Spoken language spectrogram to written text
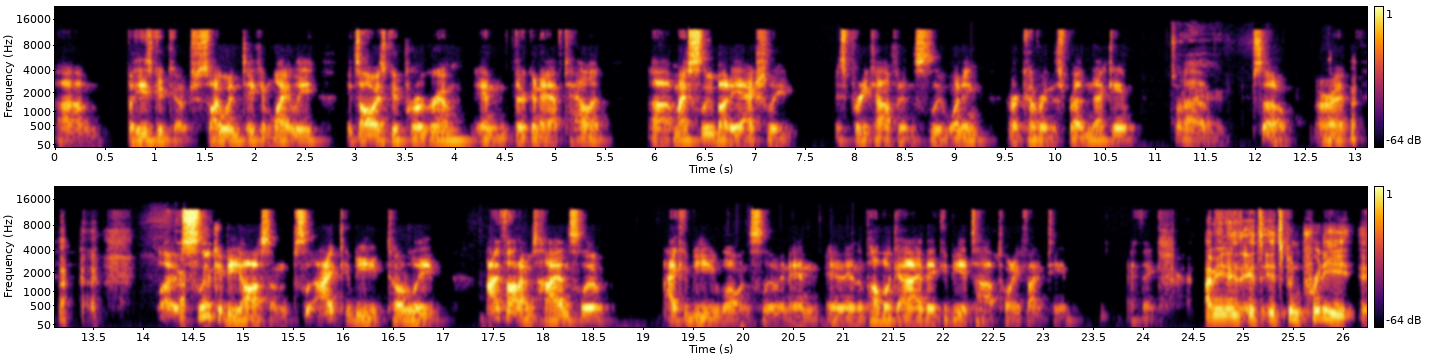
Um, but he's a good coach, so I wouldn't take him lightly. It's always a good program, and they're going to have talent. Uh, my SLU buddy actually is pretty confident in SLU winning or covering the spread in that game. That's what I Um, heard. So, all right. SLU could be awesome. I could be totally. I thought I was high on SLU. I could be low on SLU, and and, in the public eye, they could be a top twenty-five team. I think. I mean, it, it's it's been pretty uh,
